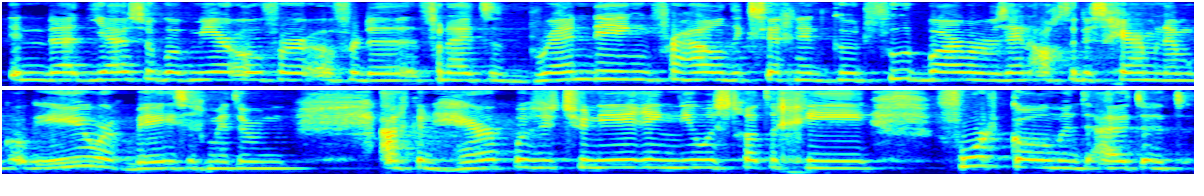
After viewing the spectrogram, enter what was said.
inderdaad juist ook wat meer over, over de, vanuit het branding verhaal. Want ik zeg net Good Food Bar, maar we zijn achter de schermen namelijk ook heel erg bezig met een, eigenlijk een herpositionering, nieuwe strategie. Voortkomend uit het.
